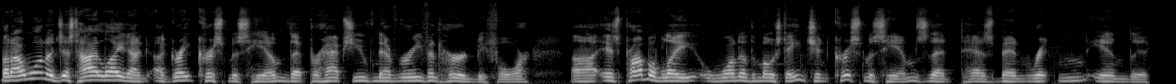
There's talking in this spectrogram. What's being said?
But I want to just highlight a, a, great Christmas hymn that perhaps you've never even heard before. Uh, it's probably one of the most ancient Christmas hymns that has been written in the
